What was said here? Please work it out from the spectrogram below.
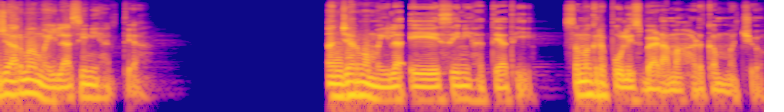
અંજારમાં મહિલાસીની હત્યા. અંજારમાં મહિલા એએસીની હત્યાથી સમગ્ર પોલીસ બેડામાં હડકંપ મચ્યો.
